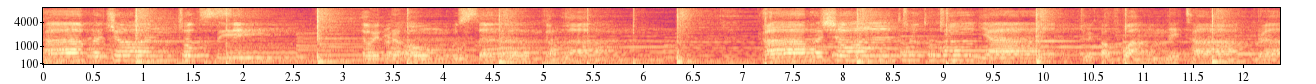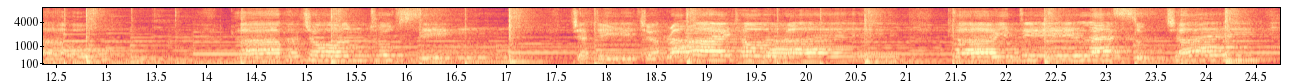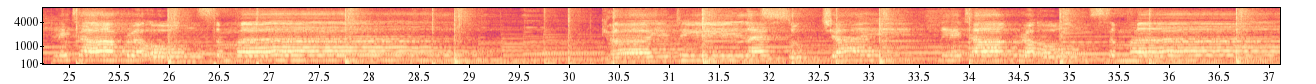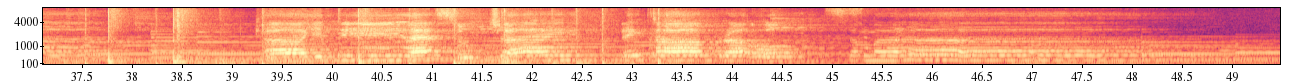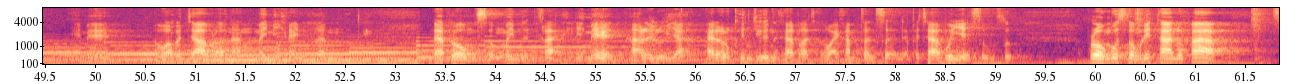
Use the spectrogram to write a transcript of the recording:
ข้าประจนทุกสิ่ง โดยพระองค์ผู้เสริมกำลัง ข้าประชนทุกทุกอย่างด้วยความหวังในทางพระองค์ ข้าผจญทุกสิ่ง จะดีจะร้ายเท่าไรข้ายินดีและสุขใจ ในทางพระองค์เสมอข้ายินดีและสุขใจ ในทางพระองค์เสมอ พระองค์ทรงไม่เหมือนใครเอเมนฮาเลลูยาให้เราลุกขึ้นยืนนะครับเราจะถวายคำสรรเสริญแด่พระเจ้าผู้ใหญ่สูงสุด พระองค์ผู้ทรงฤทธานุภาพ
